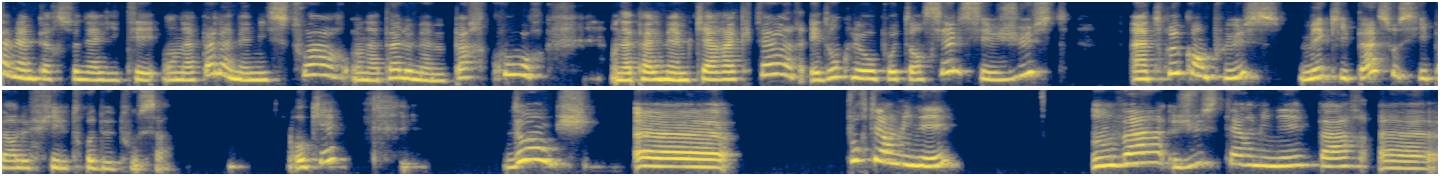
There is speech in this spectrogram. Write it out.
la même personnalité, on n'a pas la même histoire, on n'a pas le même parcours, on n'a pas le même caractère. Et donc le haut potentiel, c'est juste un truc en plus, mais qui passe aussi par le filtre de tout ça. OK? Donc, euh, pour terminer, on va juste terminer par euh,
